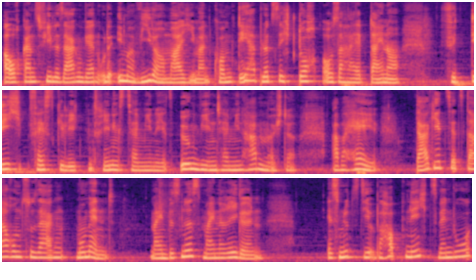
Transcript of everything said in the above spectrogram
auch ganz viele sagen werden oder immer wieder mal jemand kommt, der plötzlich doch außerhalb deiner für dich festgelegten Trainingstermine jetzt irgendwie einen Termin haben möchte. Aber hey, da geht's jetzt darum zu sagen, Moment, mein Business, meine Regeln. Es nützt dir überhaupt nichts, wenn du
